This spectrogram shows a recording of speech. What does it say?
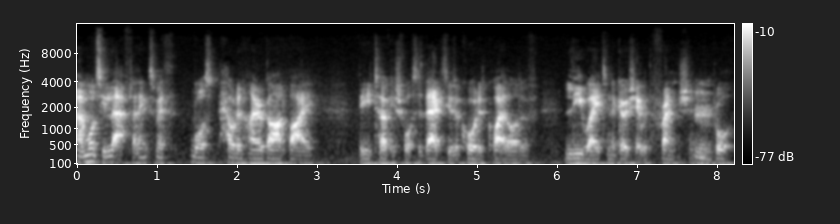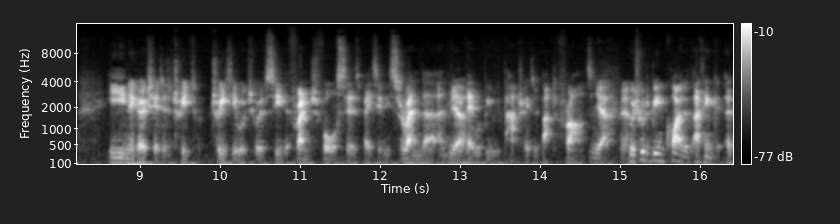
and once he left, I think Smith was held in high regard by the Turkish forces there because he was accorded quite a lot of leeway to negotiate with the French, and Mm. brought. He negotiated a treat, treaty which would see the French forces basically surrender, and Yeah. they would be repatriated back to France yeah, yeah. which would have been quite, I think, a,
